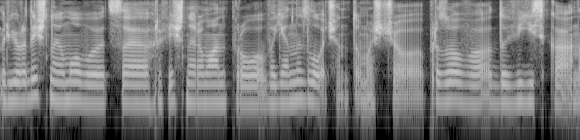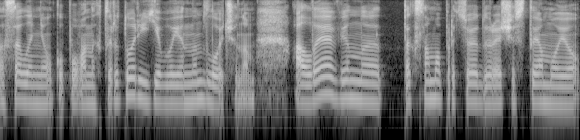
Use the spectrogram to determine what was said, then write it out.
юридичною мовою це графічний роман про воєнний злочин, тому що призов до війська населення окупованих територій є воєнним злочином. Але він е, так само працює, до речі, з темою.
